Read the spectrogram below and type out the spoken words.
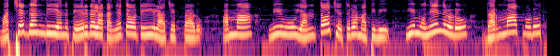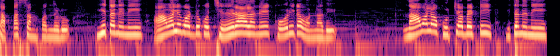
మత్స్యగంధి అని పేరు గల కన్యతోటి ఇలా చెప్పాడు. అమ్మా నీవు ఎంతో చతురమతివి. ఈ మునీంద్రుడు ధర్మాత్ముడు తపస్సంపన్నుడు. ఇతనిని ఆవలి ఒడ్డుకు చేరాలనే కోరిక ఉన్నది. నావలో కూర్చోబెట్టి ఇతనిని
